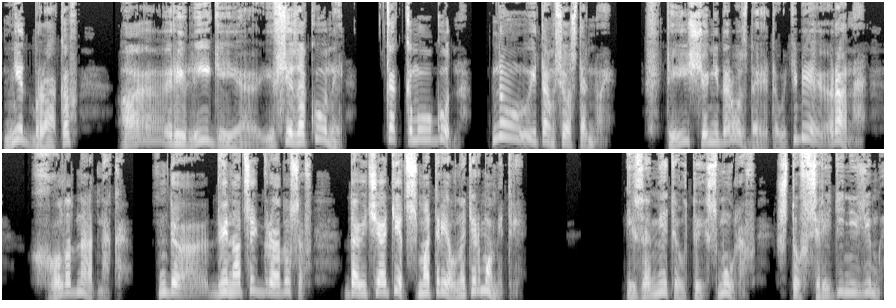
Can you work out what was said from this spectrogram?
нет браков, а религия и все законы, как кому угодно. Ну, и там все остальное. Ты еще не дорос до этого, тебе рано. Холодно, однако. Да, двенадцать градусов. Давеча отец смотрел на термометре. И заметил ты, Смуров, что в середине зимы,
